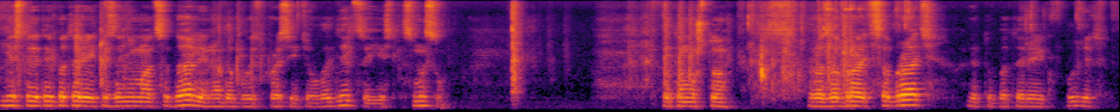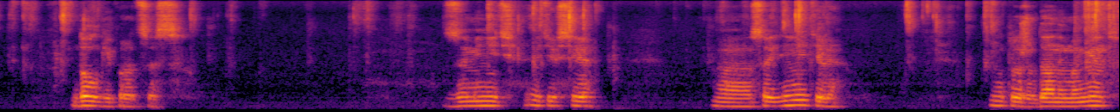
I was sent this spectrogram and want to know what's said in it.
если этой батарейкой заниматься далее, надо будет спросить у владельца, есть ли смысл. Потому что разобрать, собрать эту батарейку будет долгий процесс заменить эти все а, соединители. Ну, тоже в данный момент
